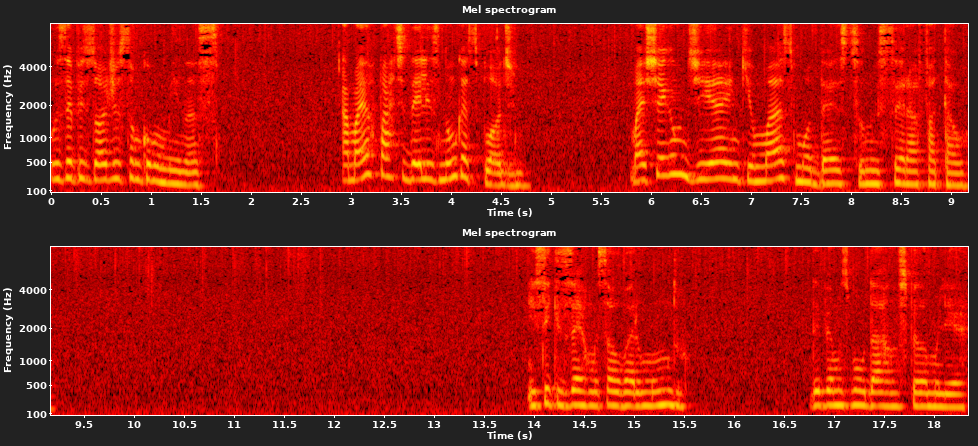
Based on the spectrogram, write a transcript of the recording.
Os episódios são como minas. A maior parte deles nunca explode. Mas chega um dia em que o mais modesto nos será fatal. E se quisermos salvar o mundo, devemos moldar-nos pela mulher.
